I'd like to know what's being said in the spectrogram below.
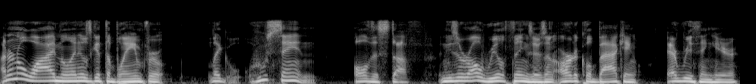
I don't know why millennials get the blame for, like, who's saying all this stuff? And these are all real things. There's an article backing everything here.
